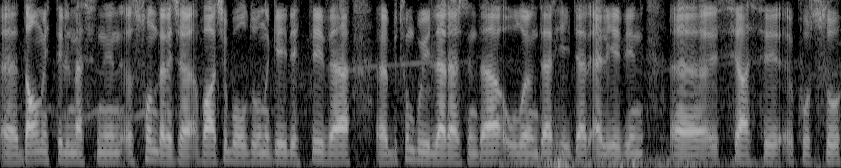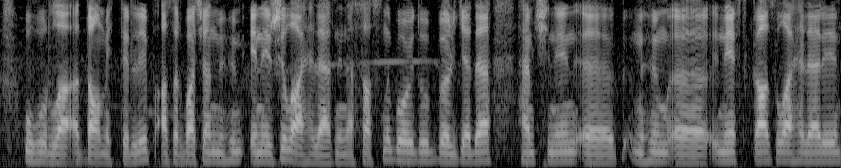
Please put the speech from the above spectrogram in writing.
davam etdirilməsi edilməsinin son dərəcə vacib olduğunu qeyd etdi və e, bütün bu illər ərzində Ulu Öndər Heydər Əliyevin e, siyasi kursu uğurla davam etdirilib. Azərbaycan mühüm enerji layihələrinin əsasını qoydu. Bölgədə həmçinin e, mühüm neft, qaz layihələri,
